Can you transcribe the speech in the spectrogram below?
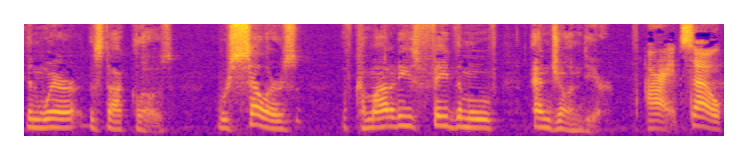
than where the stock closed. We're sellers of commodities, fade the move, and John Deere. All right. So,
